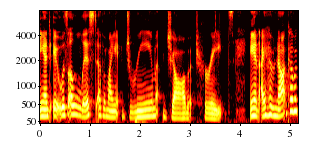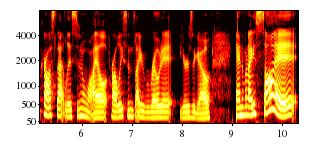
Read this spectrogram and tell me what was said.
And it was a list of my dream job traits. And I have not come across that list in a while, probably since I wrote it years ago. And when I saw it,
